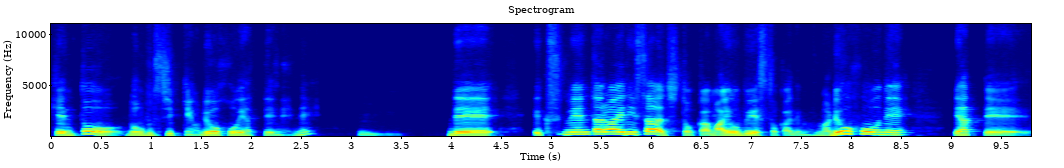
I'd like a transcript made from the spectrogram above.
験と動物実験を両方やってんねんね。うん、で、 Experimental Eye Research とか IOVS とかでも、まあ、両方ね、やって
